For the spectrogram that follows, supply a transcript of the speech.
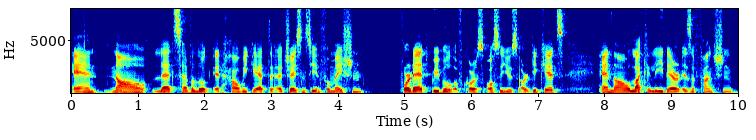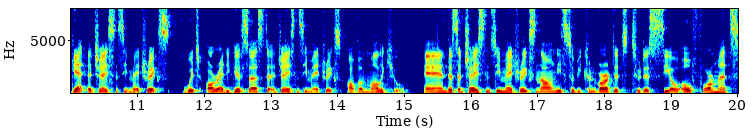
And now let's have a look at how we get the adjacency information. For that, we will of course also use RDKit. And now luckily there is a function get adjacency matrix, which already gives us the adjacency matrix of a molecule. And this adjacency matrix now needs to be converted to this COO format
